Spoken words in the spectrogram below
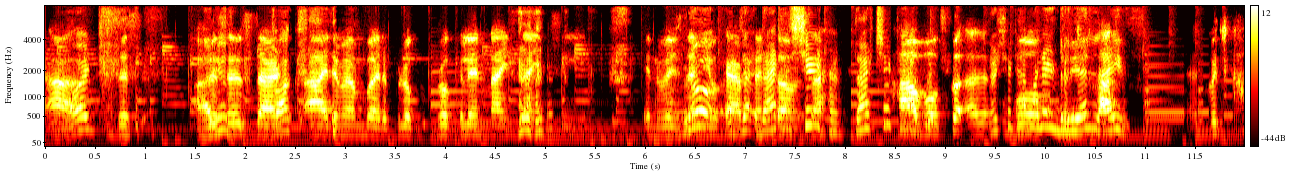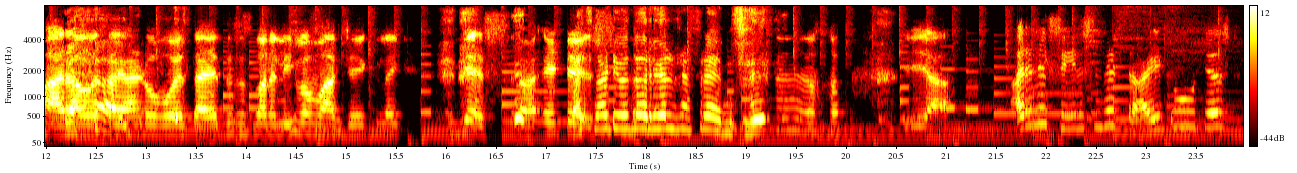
uh, what this Are this is that fuck? i remember brooklyn 99 scene in which Bro, the new captain that, that comes shit, and, that shit हाँ वो that shit happened in real life कुछ खा रहा होता है and वो बोलता है this is gonna leave a mark Jake like yes uh, it that's is. not even the real reference yeah अरे नहीं seriously they try to just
